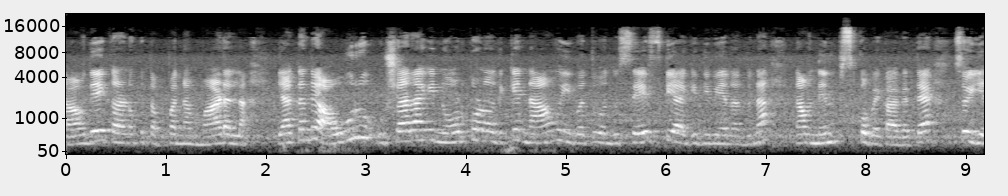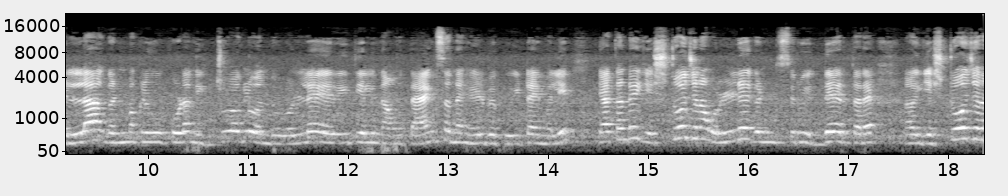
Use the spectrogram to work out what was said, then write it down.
ಯಾವುದೇ ಕಾರಣಕ್ಕೂ ತಪ್ಪನ್ನು ಮಾಡಲ್ಲ. ಯಾಕಂದರೆ ಅವರು ಹುಷಾರಾಗಿ ನೋಡ್ಕೊಳೋದಕ್ಕೆ ನಾವು ಇವತ್ತು ಒಂದು ಸೇಫ್ಟಿ ಆಗಿದ್ದೀವಿ ಅನ್ನೋದನ್ನ ನಾವು ನೆನಪಿಸ್ಕೋಬೇಕಾಗತ್ತೆ. ಸೊ ಎಲ್ಲ ಗಂಡು ಮಕ್ಕಳಿಗೂ ಕೂಡ ನಿಜವಾಗ್ಲೂ ಒಂದು ಒಳ್ಳೆ ರೀತಿಯಲ್ಲಿ ನಾವು ಥ್ಯಾಂಕ್ಸನ್ನು ಹೇಳಬೇಕು ಈ ಟೈಮಲ್ಲಿ. ಯಾಕಂದರೆ ಎಷ್ಟೋ ಜನ ಒಳ್ಳೆ ಗಂಡಸರು ಇದ್ದೇ ಇರ್ತಾರೆ. ಎಷ್ಟೋ ಜನ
